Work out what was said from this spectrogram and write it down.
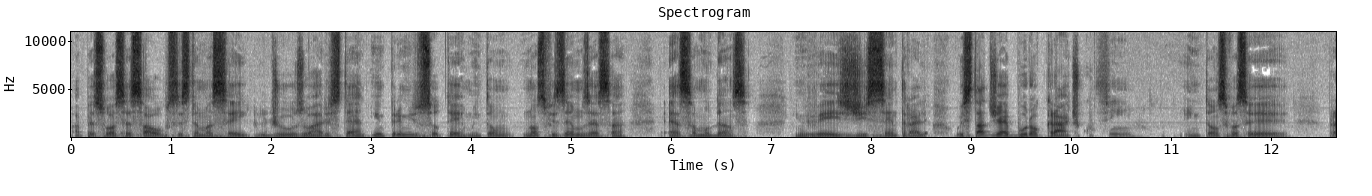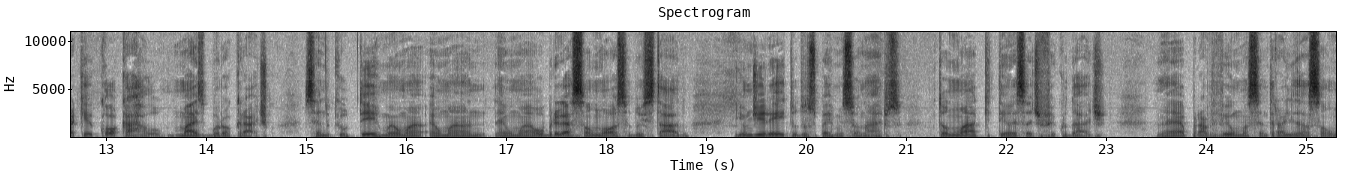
a pessoa acessar o sistema SEI de usuário externo e imprimir o seu termo. Então, nós fizemos essa, essa mudança. Em vez de centralizar. O Estado já é burocrático. Sim. Então, se você. Para que colocá-lo mais burocrático? Sendo que o termo é uma, é, uma, é uma obrigação nossa do Estado e um direito dos permissionários. Então, não há que ter essa dificuldade né, para ver uma centralização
